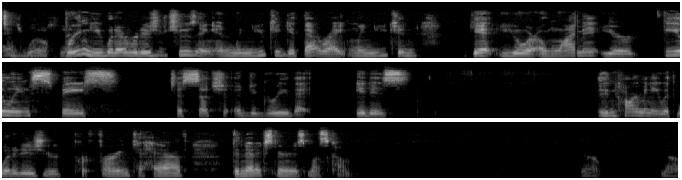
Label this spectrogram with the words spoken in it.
to well bring you whatever it is you're choosing. And when you can get that right, when you can get your alignment, your feeling space to such a degree that it is in harmony with what it is you're preferring to have, then that experience must come. Yeah, yeah.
